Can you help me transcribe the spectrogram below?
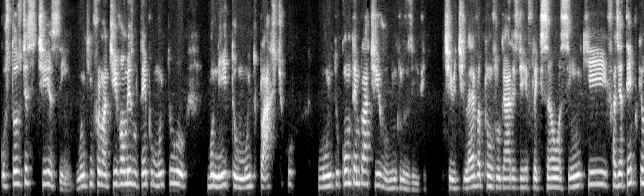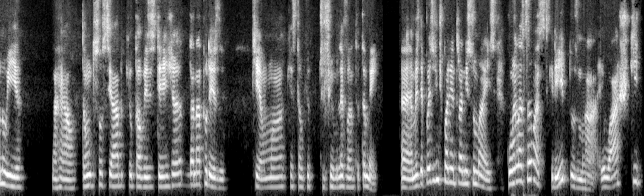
gostoso de assistir, assim, muito informativo, ao mesmo tempo muito bonito, muito plástico, muito contemplativo, inclusive. Te, te leva para uns lugares de reflexão, assim, que fazia tempo que eu não ia na real, tão dissociado que eu talvez esteja da natureza, que é uma questão que o filme levanta também. É, mas depois a gente pode entrar nisso mais. Com relação às criptos, Ma, eu acho que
